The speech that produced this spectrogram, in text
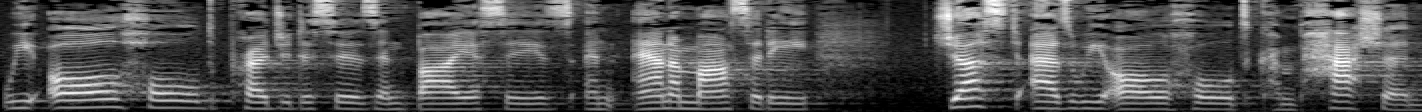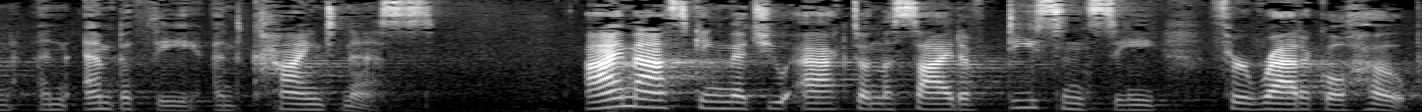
We all hold prejudices and biases and animosity just as we all hold compassion and empathy and kindness. I'm asking that you act on the side of decency through radical hope.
